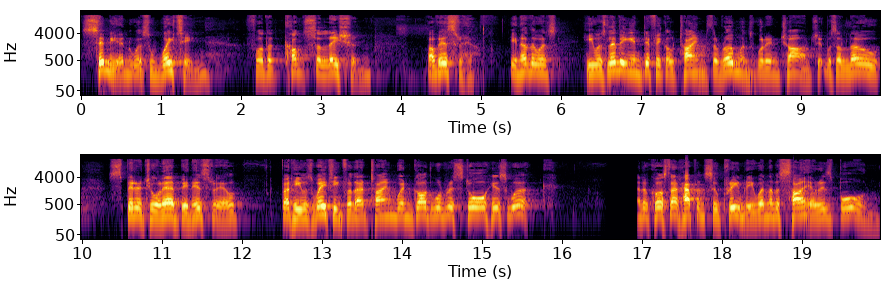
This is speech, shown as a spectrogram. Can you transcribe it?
Simeon was waiting for the consolation of Israel. In other words, he was living in difficult times. The Romans were in charge. It was a low spiritual ebb in Israel, but he was waiting for that time when God would restore his work. And of course, that happens supremely when the Messiah is born.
